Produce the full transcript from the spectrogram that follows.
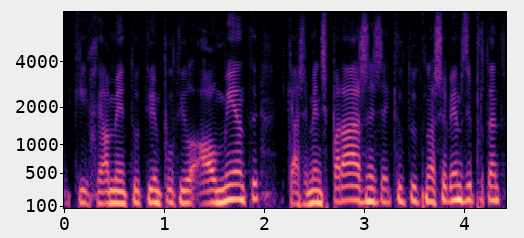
que, que, realmente o tempo útil aumente, que haja menos paragens, aquilo tudo que nós sabemos e, portanto,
